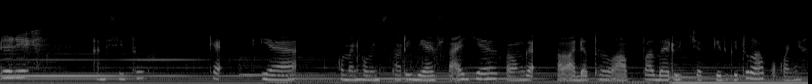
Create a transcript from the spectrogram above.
Udah deh abis itu ya komen-komen story biasa aja kalau nggak kalau ada perlu apa baru chat gitu lah pokoknya.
